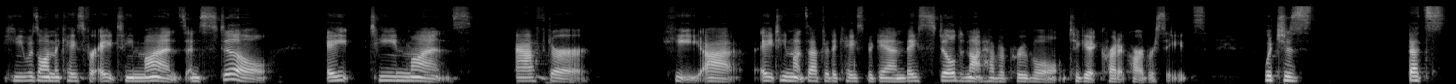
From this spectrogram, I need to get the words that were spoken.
he was on the case for 18 months and still 18 months after he uh 18 months after the case began they still did not have approval to get credit card receipts which is that's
